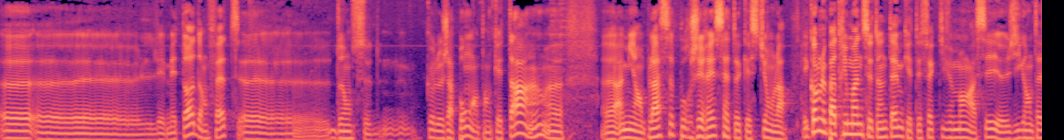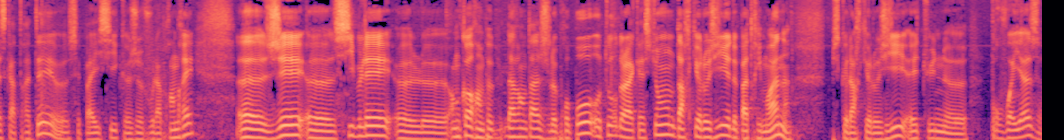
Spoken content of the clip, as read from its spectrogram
euh, euh, les méthodes en fait que le Japon en tant qu'État hein, a mis en place pour gérer cette question-là. Et comme le patrimoine c'est un thème qui est effectivement assez gigantesque à traiter, c'est pas ici que je vous l'apprendrai. J'ai ciblé encore un peu davantage le propos autour de la question d'archéologie et de patrimoine, puisque l'archéologie est une pourvoyeuse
